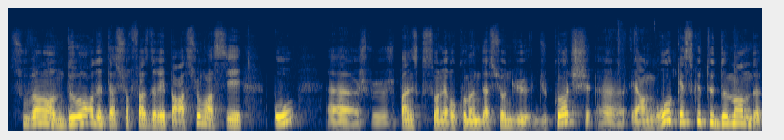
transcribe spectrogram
souvent en dehors de ta surface de réparation, assez haut. Euh, je, je, pense que ce sont les recommandations du, du coach. et en gros, qu'est-ce que te demande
